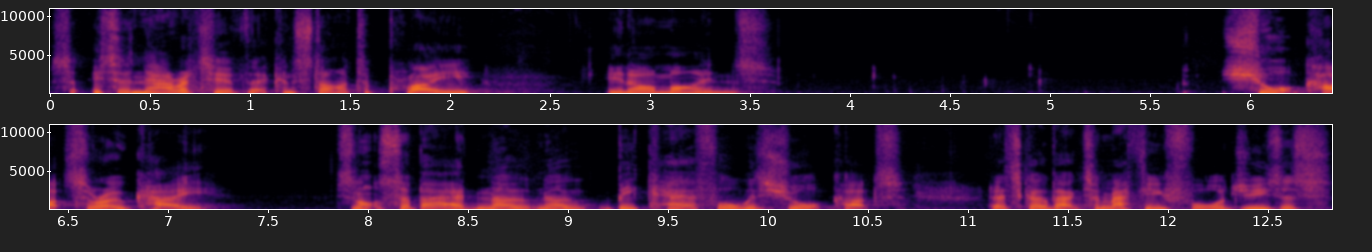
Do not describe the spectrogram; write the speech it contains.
So it's a narrative that can start to play in our minds. Shortcuts are okay. It's not so bad. No, no, be careful with shortcuts. Let's go back to Matthew 4. Jesus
